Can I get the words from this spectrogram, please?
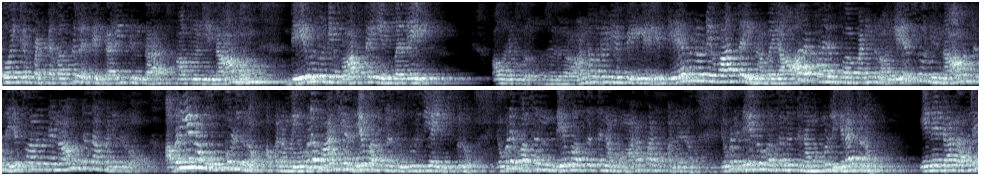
துவைக்கப்பட்ட வஸ்திரத்தை தரித்திருந்தார். அவருடைய நாமம் தேவனுடைய வார்த்தை என்பதே. அவர் ஆண்டவருடைய பெயரே தேவனுடைய வார்த்தை. நம்ம யாரை படிக்கிறோம்? இயேசுடைய நாமத்தை இயேசுவானுடைய நாமத்தை தான் படிக்கிறோம். அவரையே நம்ம உட்கொள்கிறோம் அப்ப நம்ம எவ்வளவு வாஞ்சியா தேவவசனத்தை உறுதியா இருக்கணும்? எவ்வளவு வசனம் தேவவசனத்தை நம்ம மனப்பாடம் பண்ணணும்? எவ்வளவு தேவ வசனத்தை நமக்குள்ள இறக்கணும்? ஏனென்றால் அவரே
